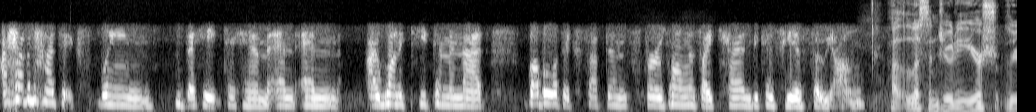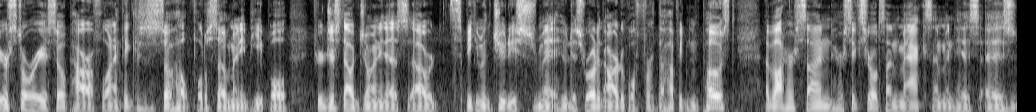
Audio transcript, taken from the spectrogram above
I haven't had to explain the hate to him, and and I want to keep him in that bubble of acceptance for as long as I can because he is so young. Uh, listen, Judy, your your story is so powerful, and I think this is so helpful to so many people. If you're just now joining us, uh, we're speaking with Judy Schmidt, who just wrote an article for the Huffington Post about her son, her six-year-old son Maxim, and his his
